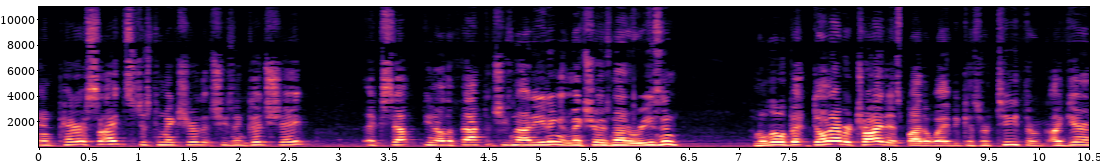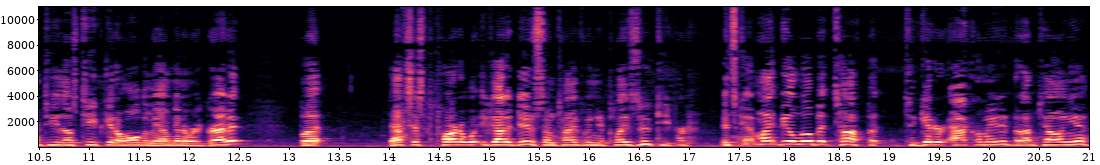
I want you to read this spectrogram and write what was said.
and parasites just to make sure that she's in good shape except, you know, the fact that she's not eating and make sure there's not a reason. I'm a little bit, don't ever try this, by the way, because her teeth are, I guarantee you those teeth get a hold of me. I'm going to regret it. But that's just part of what you got to do sometimes when you play zookeeper. It's got, might be a little bit tough, but to get her acclimated, but I'm telling you,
